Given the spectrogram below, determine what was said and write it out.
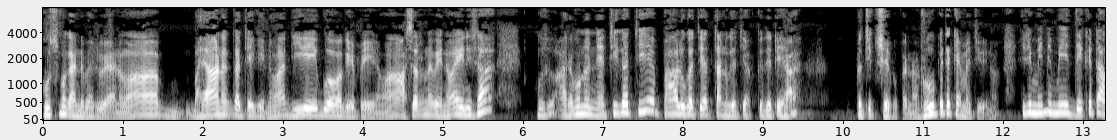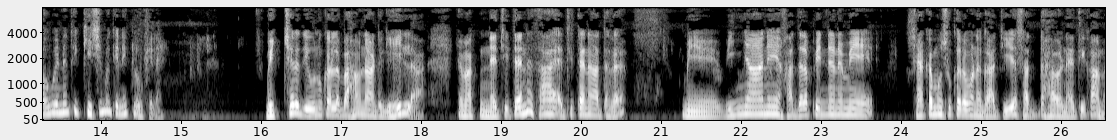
හුස්ම ගන්න බැරුව යනවා. භයානක ගතියක එනවා. දීවේ ඉබුවා වගේ පේනවා. අසරණ වෙනවා. ඒ නිසා අරමුණු නැති ගතිය පාළු ගතියක් අනු ගතියක් විදිහට එහා ප්‍රතික්ෂේප කරනවා. රූපෙට කැමති වෙනවා. ඉතින් මෙන්න මේ දෙකට අහුවෙන්නේ නැති කිසිම කෙනෙක් ලෝකේ නැහැ. මෙච්චර දිනු කළ භාවනාවට ගිහිල්ලා යමක් නැති තැන සහ ඇති තැන අතර මේ විඥානයේ හදලා පෙන්වන මේ ශකමුසු කරන ගතිය සද්ධාව නැතිකම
